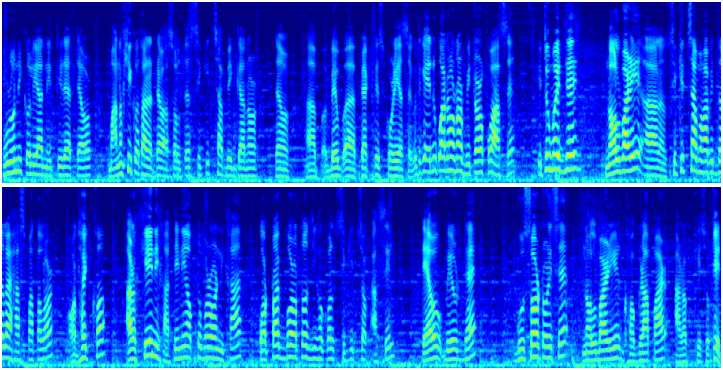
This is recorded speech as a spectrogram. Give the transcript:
পুৰণিকলীয়া নীতিৰে তেওঁৰ মানসিকতাৰে তেওঁ আচলতে চিকিৎসা বিজ্ঞানৰ তেওঁ প্ৰেক্টিছ কৰি আছে। গতিকে এনেকুৱা ধৰণৰ বিতৰ্ক আছে। ইতিমধ্যেই নলবাৰী চিকিৎসা মহাবিদ্যালয় হাস্পাতালৰ অধ্যক্ষ আৰু সেই নিশা তিনি অক্টোবৰৰ নিশা কৰ্তব্যৰত যিসকল চিকিৎসক আছিল তেওঁৰ বিৰুদ্ধে গোচৰ তৰিছে নলবাৰীৰ ঘগ্ৰাপাৰ আৰক্ষী চকীত।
